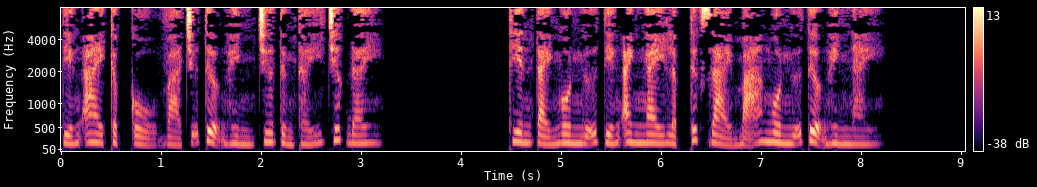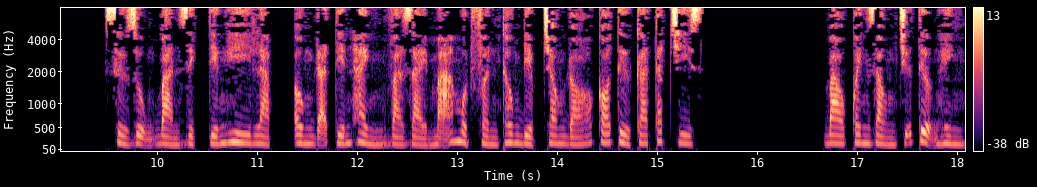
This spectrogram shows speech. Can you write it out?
tiếng Ai Cập cổ và chữ tượng hình chưa từng thấy trước đây. Thiên tài ngôn ngữ tiếng Anh ngay lập tức giải mã ngôn ngữ tượng hình này. Sử dụng bản dịch tiếng Hy Lạp, ông đã tiến hành và giải mã một phần thông điệp trong đó có từ Katachis. Bao quanh dòng chữ tượng hình.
